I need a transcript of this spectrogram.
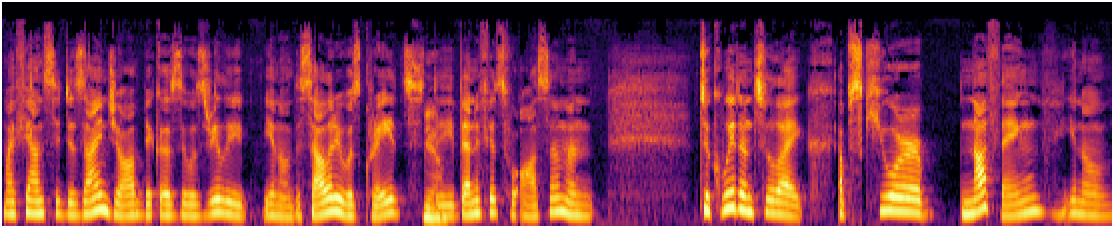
my fancy design job because it was really, you know, the salary was great, Yeah. the benefits were awesome, and to quit into like obscure nothing, you know,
